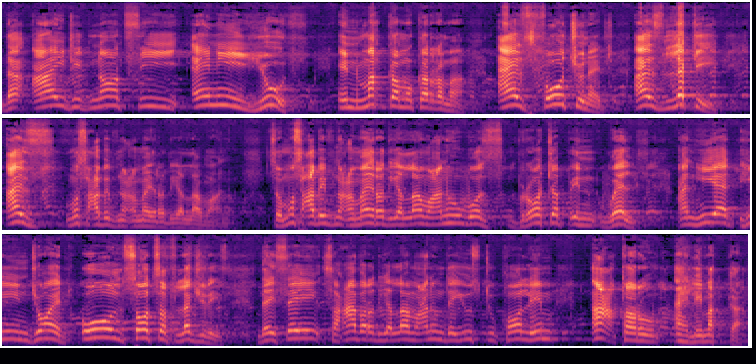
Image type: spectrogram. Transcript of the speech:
that I did not see any youth in Makkah Mukarramah as fortunate, as lucky as Mus'ab ibn Umayr radiallahu anhu. So Mus'ab ibn Umayr radiallahu anhu was brought up in wealth and he had he enjoyed all sorts of luxuries. They say Sahaba radiallahu anhum they used to call him أعطر أهل مكة.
